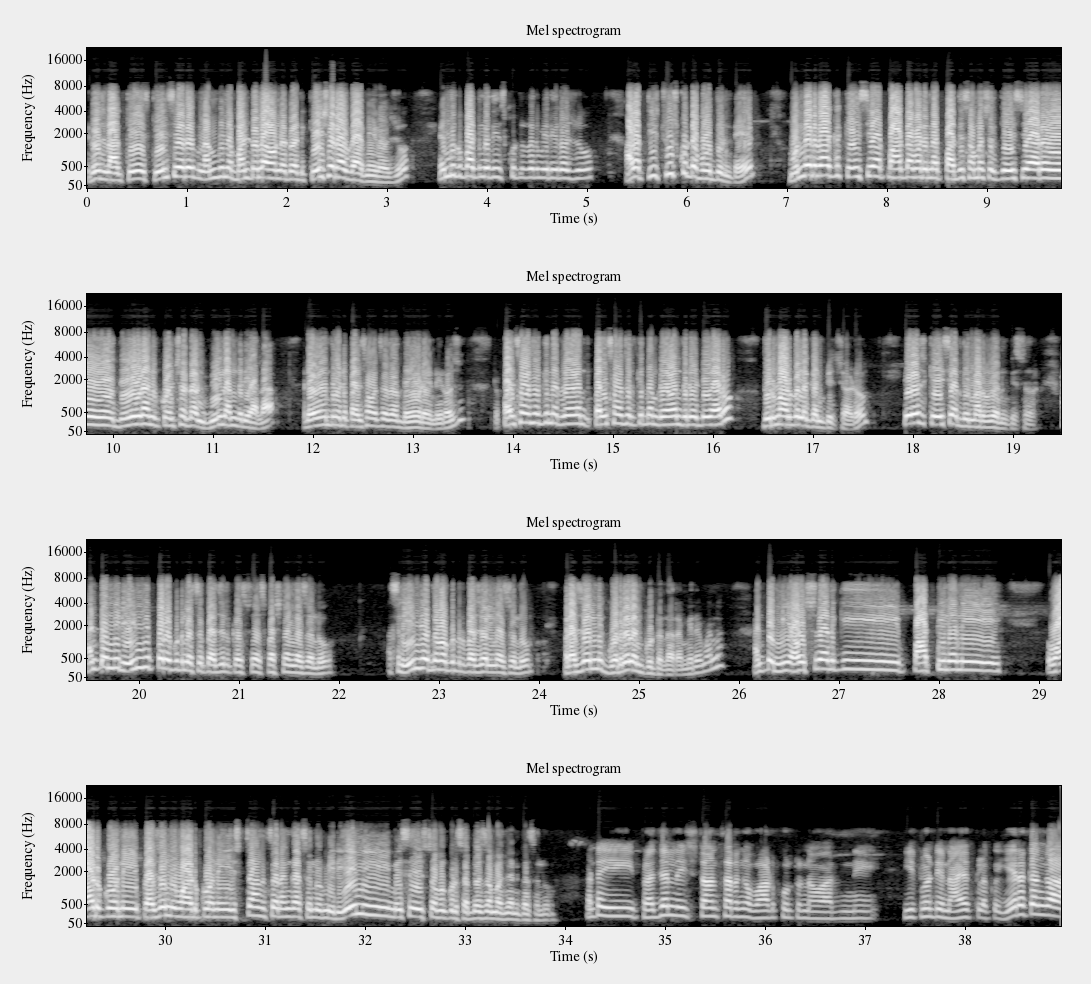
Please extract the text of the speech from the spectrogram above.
ఈరోజు నా కే కేసీఆర్ నమ్మిన బంటులా ఉన్నటువంటి కేశవరావు గారిని ఈరోజు ఎందుకు పార్టీలో తీసుకుంటున్నారు మీరు ఈరోజు? అలా తీ చూసుకుంటూ పోతుంటే మొన్నటిదాకా కేసీఆర్ పాట పడిన పది సంవత్సరాలు కేసీఆర్ దేవుడు అని కొలిచేటువంటి వీళ్ళందరూ అలా రేవంత్ రెడ్డి పది సంవత్సరాల దేవుడు అండి ఈరోజు. పది సంవత్సరాల కింద రేవంత్ పది సంవత్సరాల క్రితం రేవంత్ రెడ్డి గారు దుర్మార్గుల్లో కనిపించాడు. ఈరోజు కేసీఆర్ దుర్మార్గులు కనిపిస్తున్నారు అంటే మీరు ఏం చెప్పాలనుకుంటున్నారు అసలు ప్రజలకు స్పష్టంగా అసలు? అసలు ఏం చేద్దాం అనుకుంటారు ప్రజల్ని అసలు? ప్రజల్ని గొర్రెలు అనుకుంటున్నారా మీరేమన్నా అంటే మీ అవసరానికి పార్టీలని వాడుకొని ప్రజల్ని వాడుకొని ఇష్టానుసారంగా అసలు మీరు ఏమి మెసేజ్ ఇస్తాం ఇప్పుడు సభ్య సమాజానికి అసలు? అంటే ఈ ప్రజల్ని ఇష్టానుసారంగా వాడుకుంటున్న వారిని ఇటువంటి నాయకులకు ఏ రకంగా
